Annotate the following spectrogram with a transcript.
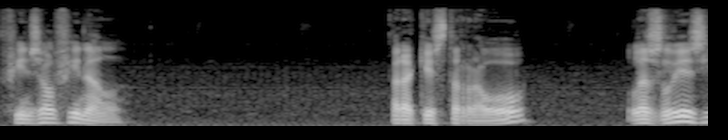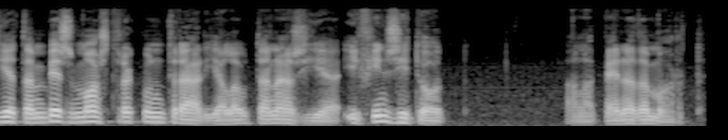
fins al final. Per aquesta raó, l'Església també es mostra contrària a l'eutanàsia i fins i tot a la pena de mort.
